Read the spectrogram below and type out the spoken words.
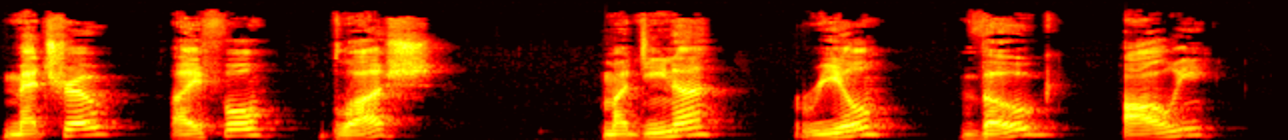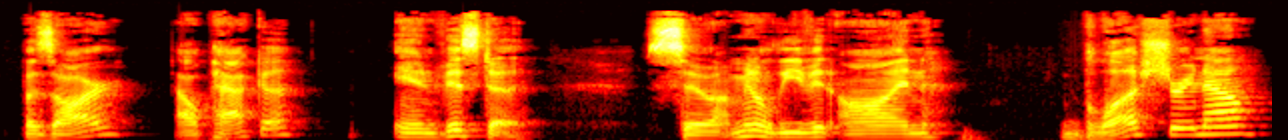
Metro, Eiffel, Blush, Modena, Real, Vogue, Ollie, Bazaar, Alpaca, and Vista. So I'm going to leave it on blush right now.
